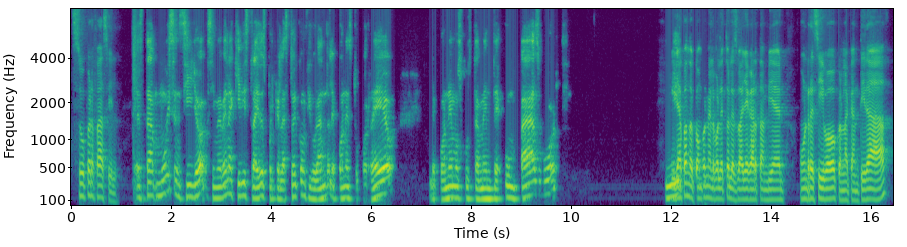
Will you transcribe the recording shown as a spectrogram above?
Súper fácil. Está muy sencillo. Si me ven aquí distraídos porque la estoy configurando, le pones tu correo, le ponemos justamente un password y ya cuando compren el boleto les va a llegar también un recibo con la cantidad.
